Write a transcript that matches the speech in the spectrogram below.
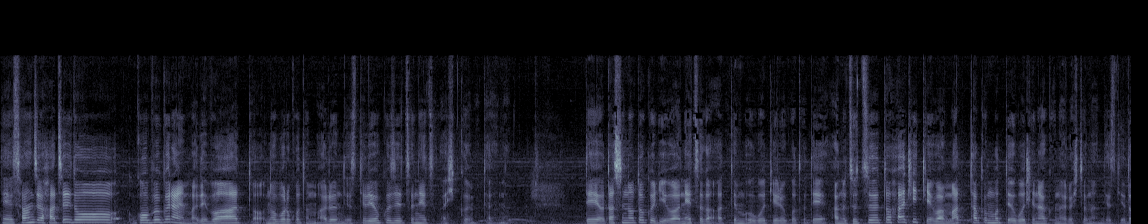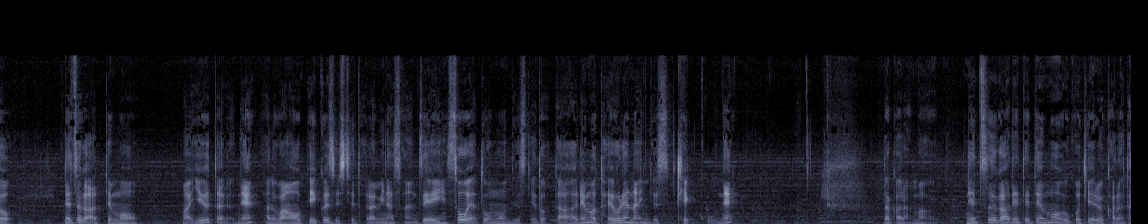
で38度5分ぐらいまでバーッと登ることもあるんですけど翌日熱が引くみたいなで私の特技は熱があっても動けることであの頭痛と吐き気は全くもって動けなくなる人なんですけど熱があってもまあ言うたらねあのワンオペ育児してたら皆さん全員そうやと思うんですけど誰も頼れないんです結構ね。だからまあ熱が出てても動ける体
